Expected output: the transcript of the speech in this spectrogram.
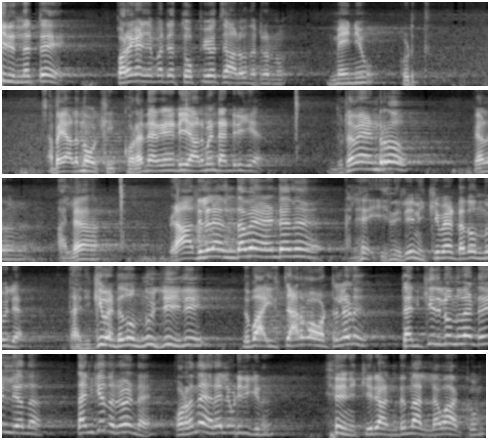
ഇരുന്നിട്ട് കുറേ കഴിഞ്ഞപ്പോൾ മറ്റേ തൊപ്പി വെച്ച ആൾ വന്നിട്ട് പറഞ്ഞു മെനു കൊടുത്തു. അപ്പോൾ അയാൾ നോക്കി. കുറേ നേരം കഴിഞ്ഞിട്ട് ഇയാൾ മിണ്ടാണ്ടിരിക്കുക. എന്തുട്ടാ വേണ്ടോ ഇയാൾ അല്ല അതിൽ എന്താ വേണ്ടതെന്ന് അല്ല ഇതിൽ എനിക്ക് വേണ്ടതൊന്നുമില്ല. തനിക്ക് വേണ്ടതൊന്നുമില്ല ഇതിൽ. ഇത് ഫൈവ് സ്റ്റാർ ഹോട്ടലാണ്. തനിക്ക് ഇതിലൊന്നും വേണ്ടതില്ല എന്നാ തനിക്ക് എന്തിനു വേണ്ടേ? കുറെ നേരമല്ലേ ഇവിടെ ഇരിക്കണ്. എനിക്ക് രണ്ട് നല്ല വാക്കും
